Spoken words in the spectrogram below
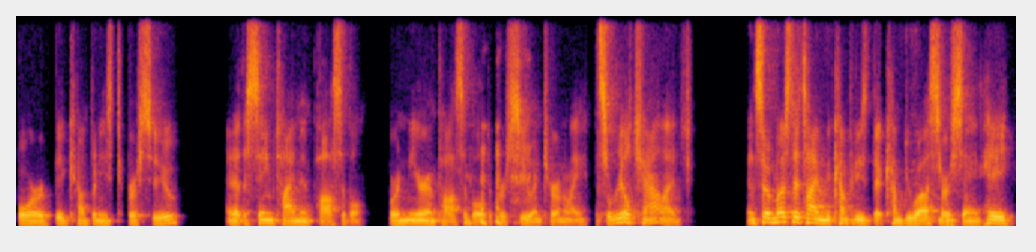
for big companies to pursue and at the same time impossible or near impossible to pursue internally. It's a real challenge. And so most of the time, the companies that come to us are saying, hey,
